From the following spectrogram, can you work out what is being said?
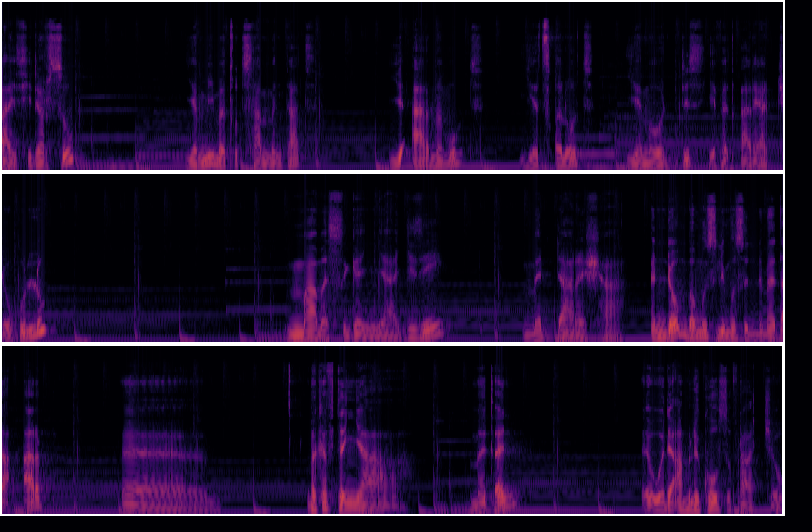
ላይ ሲደርሱ የሚመጡት ሳምንታት የአርምሞት፣ የጸሎት፣ የመወድስ የፈጣሪያቸው ሁሉ ማመስገኛ ጊዜ መዳረሻ። እንደውም በሙስሊሙ ስንመጣ አርብ በከፍተኛ መጠን ወደ አምልኮ ስፍራቸው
